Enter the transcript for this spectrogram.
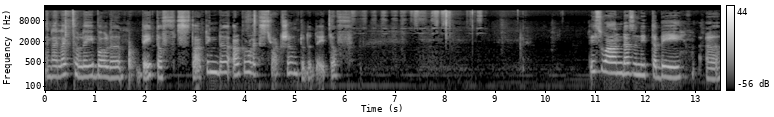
And I like to label the date of starting the alcohol extraction to the date of This one doesn't need to be uh,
